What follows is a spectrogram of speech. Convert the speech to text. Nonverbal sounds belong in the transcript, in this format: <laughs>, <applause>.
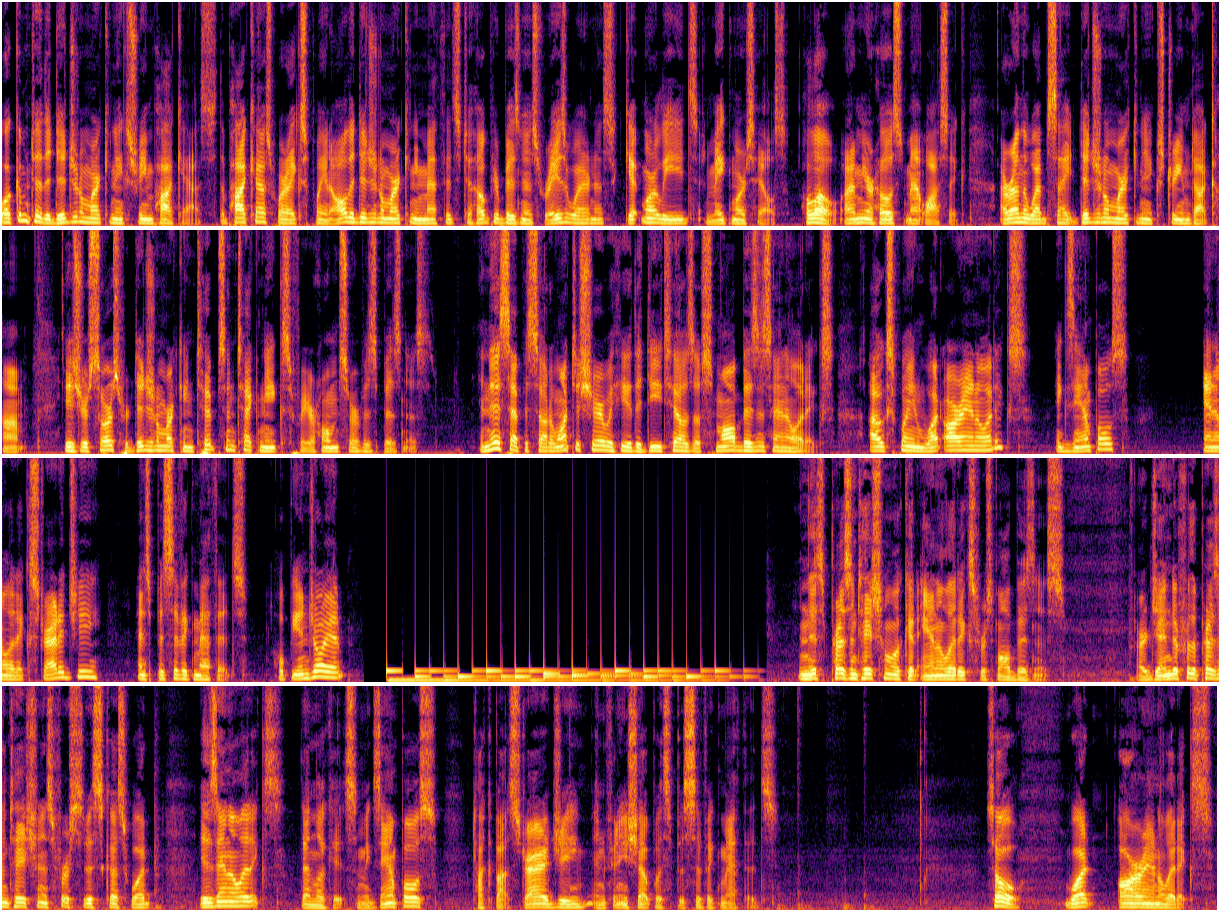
Welcome to the Digital Marketing Extreme podcast, the podcast where I explain all the digital marketing methods to help your business raise awareness, get more leads, and make more sales. Hello, I'm your host, Matt Wasick. I run the website digitalmarketingextreme.com. It is your source for digital marketing tips and techniques for your home service business. In this episode, I want to share with you the details of small business analytics. I'll explain what are analytics, examples, analytics strategy, and specific methods. Hope you enjoy it. In this presentation, we'll look at analytics for small business. Our agenda for the presentation is first to discuss what is analytics, then look at some examples, talk about strategy, and finish up with specific methods. So, what are analytics?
